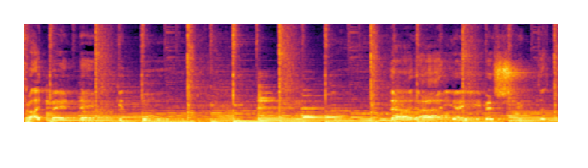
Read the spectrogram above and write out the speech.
fra et veldekket jeg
